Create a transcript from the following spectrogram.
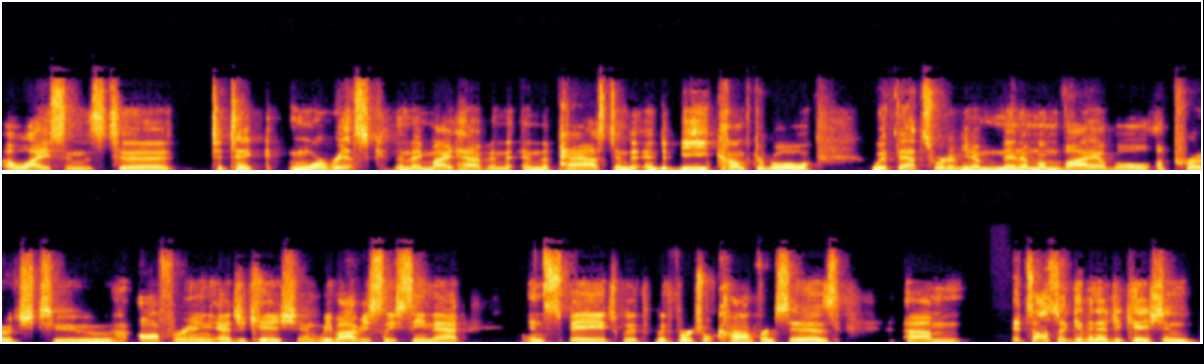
a license to to take more risk than they might have in the, in the past and, and to be comfortable with that sort of you know minimum viable approach to offering education. We've obviously seen that in spades with with virtual conferences. Um, it's also given education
